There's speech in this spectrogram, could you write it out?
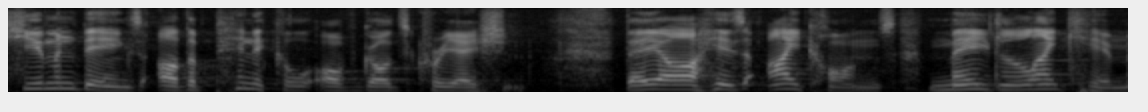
Human beings are the pinnacle of God's creation. They are his icons, made like him,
